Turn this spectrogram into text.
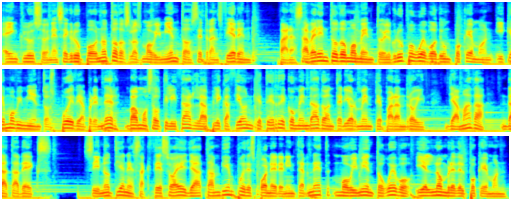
e incluso en ese grupo no todos los movimientos se transfieren. Para saber en todo momento el grupo huevo de un Pokémon y qué movimientos puede aprender, vamos a utilizar la aplicación que te he recomendado anteriormente para Android, llamada Datadex. Si no tienes acceso a ella, también puedes poner en internet movimiento huevo y el nombre del Pokémon.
